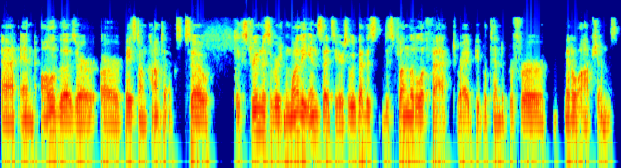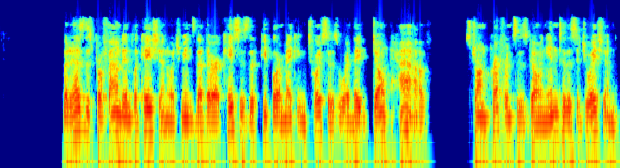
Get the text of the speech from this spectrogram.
Uh, and all of those are are based on context. So extremeness aversion. One of the insights here. So we've got this this fun little effect, right? People tend to prefer middle options, but it has this profound implication, which means that there are cases that people are making choices where they don't have strong preferences going into the situation.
